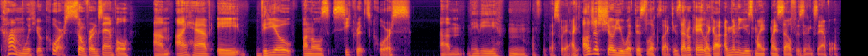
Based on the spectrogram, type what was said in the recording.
come with your course. So, for example, um, I have a video funnels secrets course. Um, maybe, hmm, what's the best way? I, will just show you what this looks like. Is that okay? Like I, am going to use my, myself as an example.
